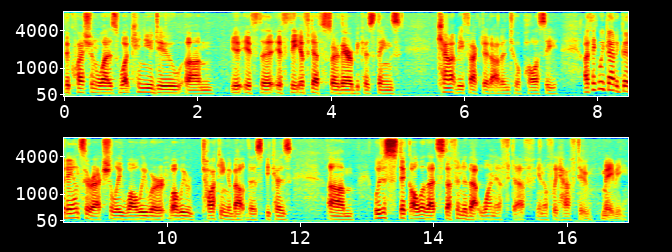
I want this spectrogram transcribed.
The question was, what can you do um, if the if the if-defs are there because things cannot be factored out into a policy? I think we got a good answer actually while we were while we were talking about this because um, we'll just stick all of that stuff into that one if-def, you know, if we have to, maybe,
